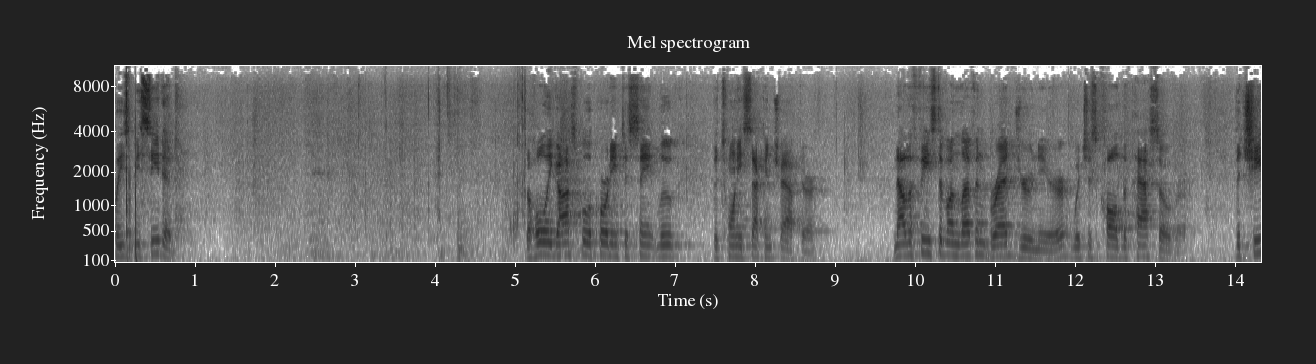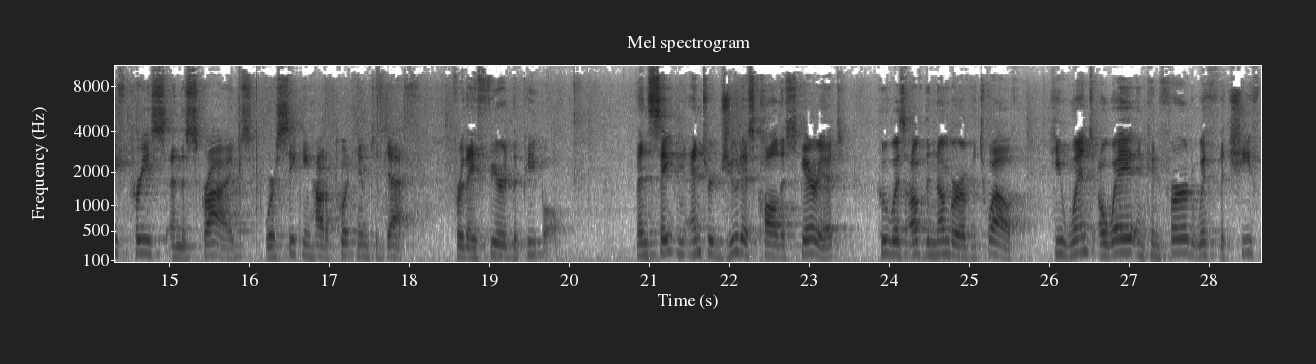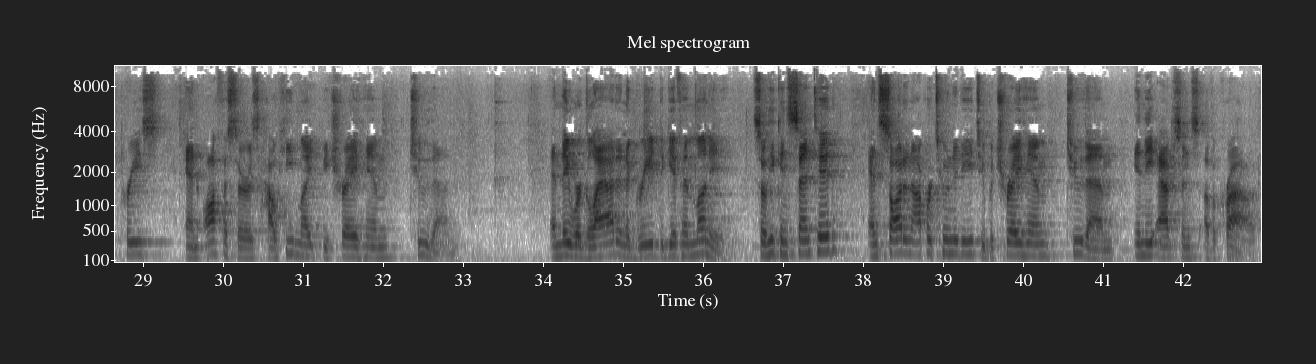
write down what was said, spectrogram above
Please be seated. The Holy Gospel according to St. Luke, the 22nd chapter. Now the feast of unleavened bread drew near, which is called the Passover. The chief priests and the scribes were seeking how to put him to death, for they feared the people. Then Satan entered Judas, called Iscariot, who was of the number of the twelve. He went away and conferred with the chief priests and officers how he might betray him to them. And they were glad and agreed to give him money. So he consented and sought an opportunity to betray him to them in the absence of a crowd.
